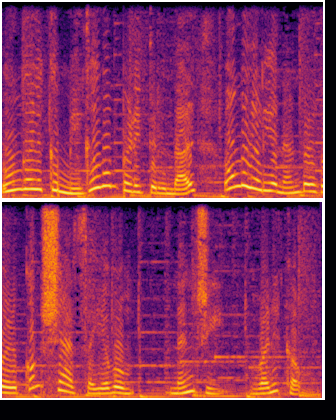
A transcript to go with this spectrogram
உங்களுக்கு மிகவும் பிடித்திருந்தால் உங்களுடைய நண்பர்களுக்கும் ஷேர் செய்யவும். நன்றி வணக்கம்.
